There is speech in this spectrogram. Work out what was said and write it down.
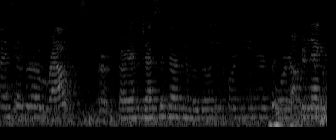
Hi, so the routes, or, sorry, I'm Jessica, I'm the mobility coordinator for Connect.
